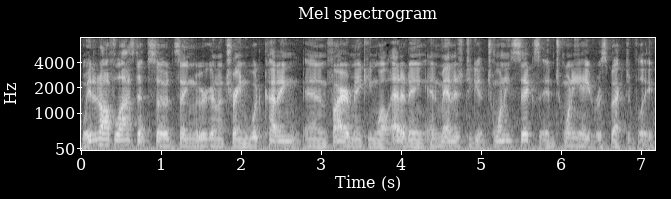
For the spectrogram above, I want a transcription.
We did off last episode saying we were going to train woodcutting and fire making while editing, and managed to get 26 and 28 respectively.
